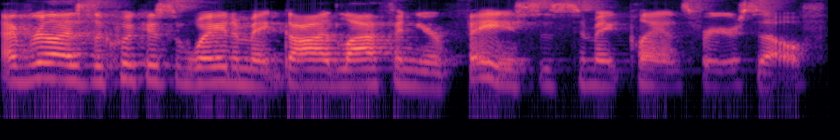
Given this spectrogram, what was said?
I've realized the quickest way to make God laugh in your face is to make plans for yourself.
